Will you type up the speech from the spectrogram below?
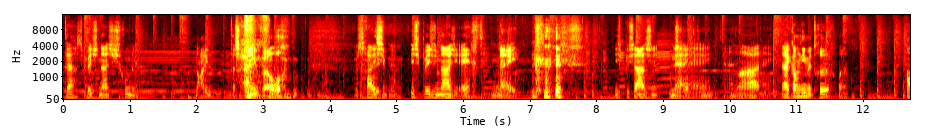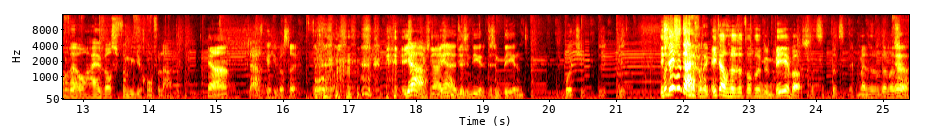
Draagt je personage schoenen? Nou, ik- waarschijnlijk wel. Waarschijnlijk. Is Is je personage echt? Nee. Is je personage Nee. echt niet? Nee. Nou, Nee. hij kwam niet meer terug, maar... Alhoewel, hij heeft wel zijn familie gewoon verlaten. Ja. Dus eigenlijk is hij wel slecht. Is je ja, ja, het is een dier. Het is een berend botje. Dus, is- Is wat het- is het eigenlijk? Ik dacht dat het altijd een beer was. Dat, dat, maar dat, dat was... Ja.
